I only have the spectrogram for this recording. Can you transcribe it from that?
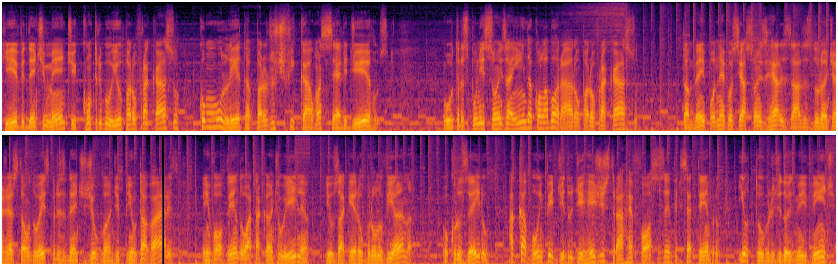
que evidentemente contribuiu para o fracasso como muleta para justificar uma série de erros. Outras punições ainda colaboraram para o fracasso também por negociações realizadas durante a gestão do ex-presidente Gilvande Pinho Tavares, envolvendo o atacante William e o zagueiro Bruno Viana. O Cruzeiro acabou impedido de registrar reforços entre setembro e outubro de 2020.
